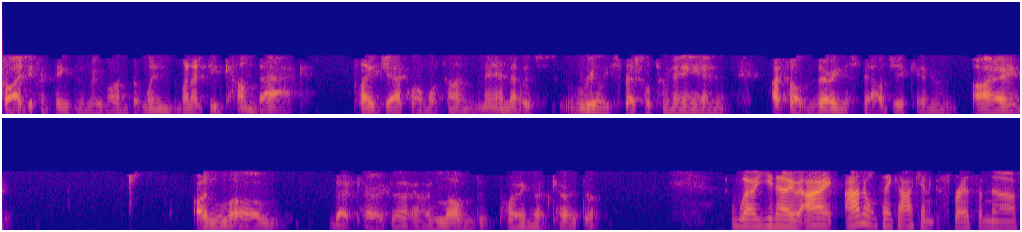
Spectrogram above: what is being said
try different things and move on. But when, when I did come back, play Jack one more time, man, that was really special to me. And, I felt very nostalgic, and I I love that character, and I loved playing that character. Well, you know, I I don't think I can express enough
